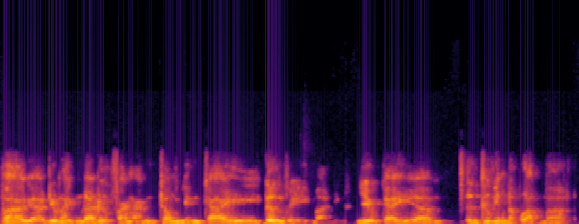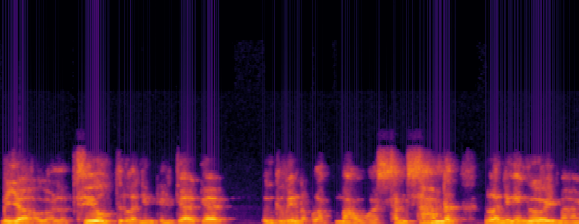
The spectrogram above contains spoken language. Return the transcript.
Và điều này cũng đã được phản ảnh trong những cái đơn vị mà nhiều cái ứng cử viên độc lập mà bây giờ họ gọi là thiêu tức là những cái, cái, cái ứng cử viên độc lập màu à, xanh xám đó. Tức là những cái người mà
